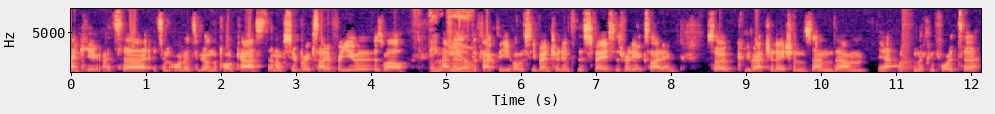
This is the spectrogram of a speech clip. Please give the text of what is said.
Thank you. It's uh, it's an honor to be on the podcast, and I'm super excited for you as well. Thank and you. The, the fact that you've obviously ventured into this space is really exciting. So congratulations, and um, yeah, I'm looking forward to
